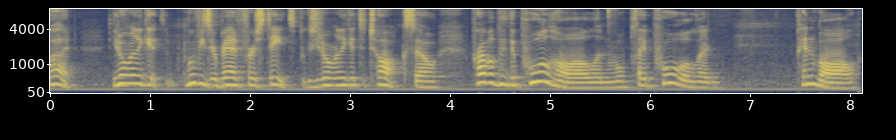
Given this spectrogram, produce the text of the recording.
but you don't really get movies are bad first dates because you don't really get to talk. So probably the pool hall, and we'll play pool and pinball."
